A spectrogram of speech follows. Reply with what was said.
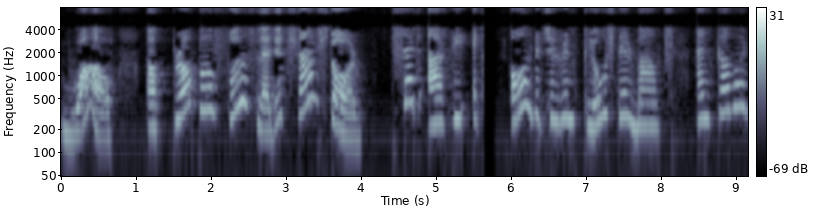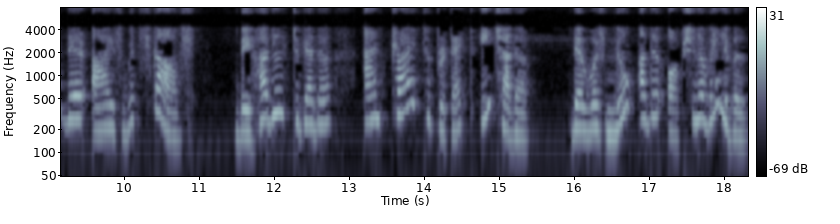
Wow! A proper full-fledged sandstorm! said Aarti. All the children closed their mouths and covered their eyes with scarves. They huddled together and tried to protect each other. There was no other option available.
